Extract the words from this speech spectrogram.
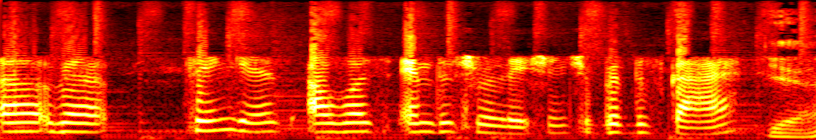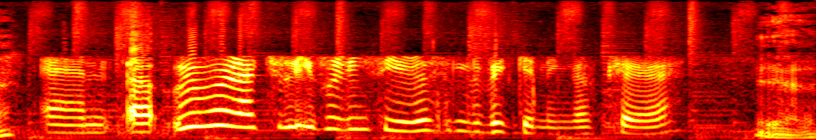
Uh, thing is, I was in this relationship with this guy, Yeah. and uh, we were actually pretty serious in the beginning. Okay, Yeah.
